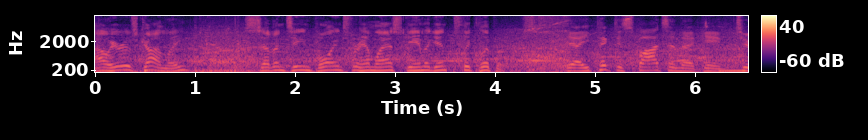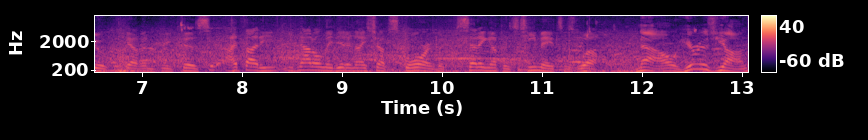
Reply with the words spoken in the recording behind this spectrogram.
Now here's Conley. 17 points for him last game against the Clippers. Yeah, he picked his spots in that game too, Kevin, because I thought he, he not only did a nice job scoring, but setting up his teammates as well. Now, here is Young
